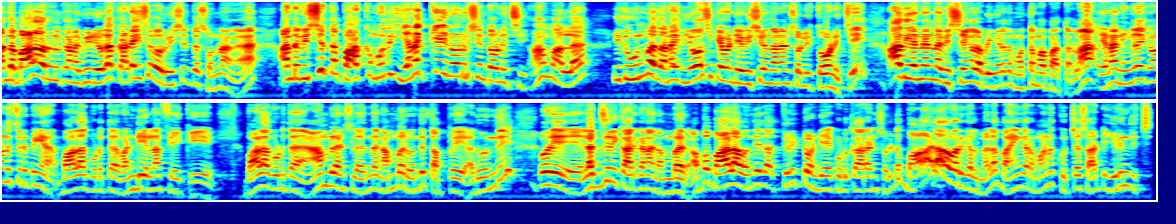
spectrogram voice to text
அந்த பாலா அவர்களுக்கான வீடியோவில் கடைசியில் ஒரு விஷயத்த சொன்னாங்க. அந்த விஷயத்த பார்க்கும்போது எனக்கே இன்னொரு விஷயம் தோணுச்சு. ஆமால்ல? இது உண்மை தானே இது யோசிக்க வேண்டிய விஷயம் தானேன்னு சொல்லி தோணுச்சு. அது என்னென்ன விஷயங்கள் அப்படிங்கிறத மொத்தமாக பார்த்துடலாம் ஏன்னா நீங்களே கவனிச்சிருப்பீங்க பாலா கொடுத்த வண்டி எல்லாம் ஃபேக்கு பாலா கொடுத்த ஆம்புலன்ஸில் இருந்த நம்பர் வந்து தப்பு. அது வந்து ஒரு லக்ஸரி காருக்கான நம்பர் அப்போ பாலா வந்து ஏதாவது திருட்டு வண்டியை கொடுக்காரன்னு சொல்லிட்டு பாலா அவர்கள் மேலே பயங்கரமான குற்றச்சாட்டு இருந்துச்சு.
